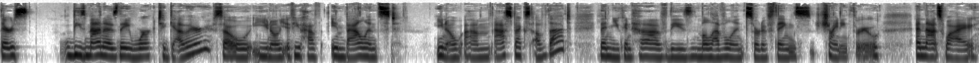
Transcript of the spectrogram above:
there's these manas, they work together. So, you know, if you have imbalanced, you know, um, aspects of that, then you can have these malevolent sort of things shining through. And that's why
